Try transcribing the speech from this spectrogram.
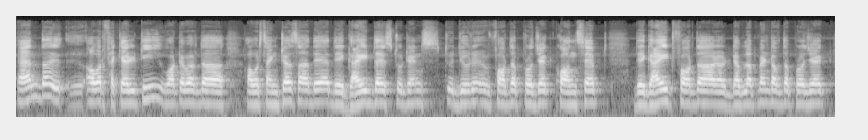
And the, our faculty, whatever the our centers are there, they guide the students to during for the project concept. They guide for the development of the project,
